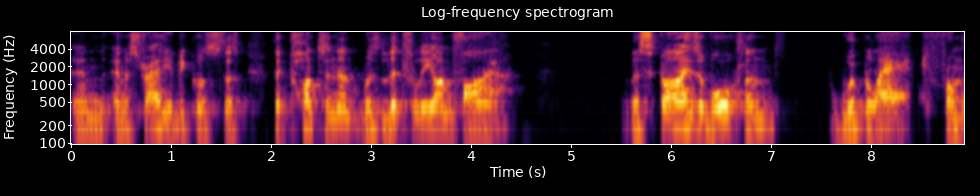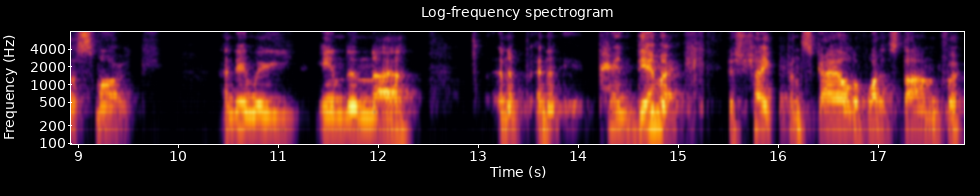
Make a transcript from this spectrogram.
in, in Australia because the, the continent was literally on fire. The skies of Auckland were black from the smoke. And then we end in, uh, in, a, in a pandemic, the shape and scale of what it's done for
